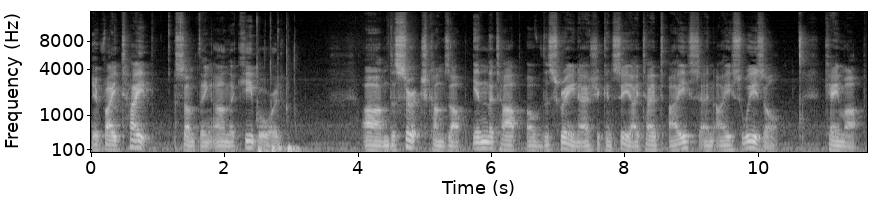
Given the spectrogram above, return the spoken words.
if I type something on the keyboard, um, the search comes up in the top of the screen. As you can see, I typed ice and Iceweasel came up.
